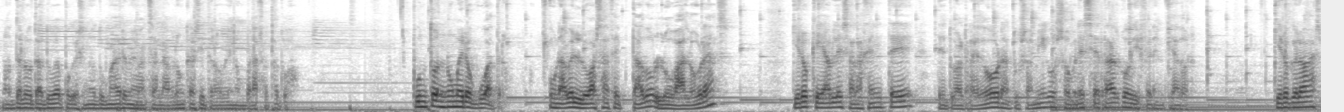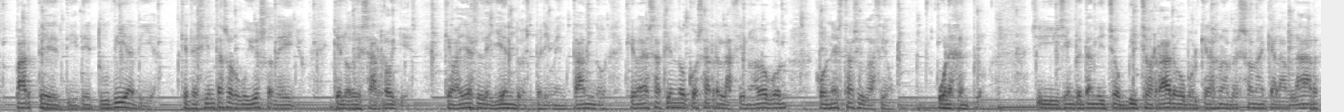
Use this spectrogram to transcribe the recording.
No te lo tatúes porque si no tu madre me va a echar la bronca si te lo doy en un brazo tatuado. Punto número 4 una vez lo has aceptado, lo valoras, quiero que hables a la gente de tu alrededor, a tus amigos, sobre ese rasgo diferenciador. Quiero que lo hagas parte de ti, de tu día a día, que te sientas orgulloso de ello, que lo desarrolles, que vayas leyendo, experimentando, que vayas haciendo cosas relacionadas con, con esta situación. Un ejemplo, si siempre te han dicho bicho raro porque eras una persona que al hablar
